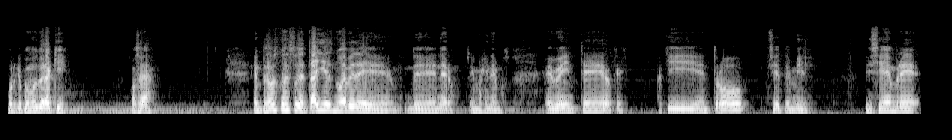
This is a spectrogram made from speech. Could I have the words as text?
porque podemos ver aquí. O sea, empezamos con estos detalles 9 de, enero, imaginemos. El 20, ok. Aquí entró 7000. Diciembre,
